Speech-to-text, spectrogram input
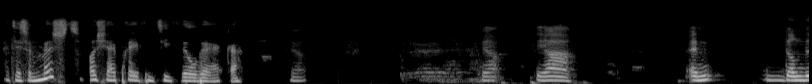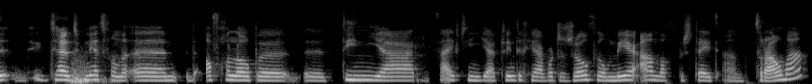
Het is een must als jij preventief wil werken. Ja, ja, ja. En dan de, ik zei natuurlijk net van de, uh, de afgelopen uh, 10 jaar, 15 jaar, 20 jaar wordt er zoveel meer aandacht besteed aan trauma.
